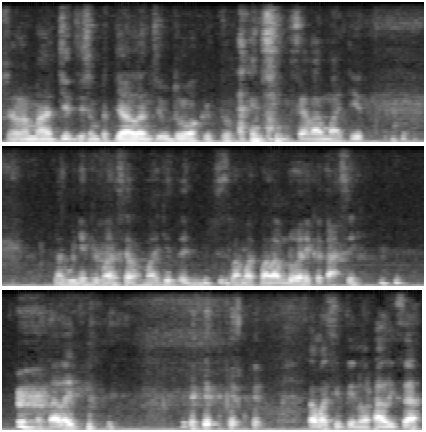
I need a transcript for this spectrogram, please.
Salah Majid sih sempet jalan sih udah waktu itu Anjing Sela Majid. Lagunya gimana Sela Majid anjing? Selamat malam dua kekasih. Kata lain. sama Siti Nurhalisa.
